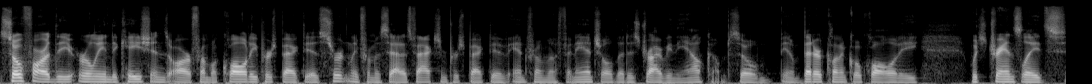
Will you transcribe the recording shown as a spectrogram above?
so far, the early indications are from a quality perspective, certainly from a satisfaction perspective, and from a financial that is driving the outcome. So, you know, better clinical quality, which translates,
